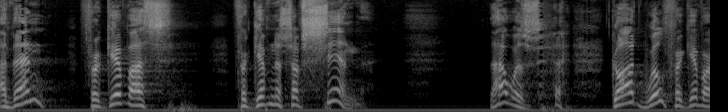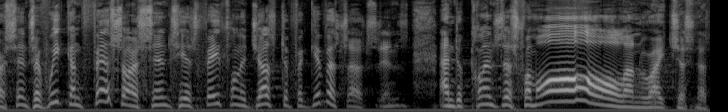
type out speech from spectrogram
And then forgive us forgiveness of sin. That was God will forgive our sins. If we confess our sins, He is faithful and just to forgive us our sins and to cleanse us from all unrighteousness.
